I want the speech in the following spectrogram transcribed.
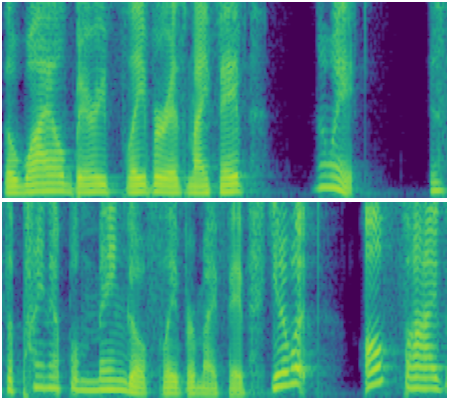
The wild berry flavor is my fave. No, wait. Is the pineapple mango flavor my fave? You know what? All five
